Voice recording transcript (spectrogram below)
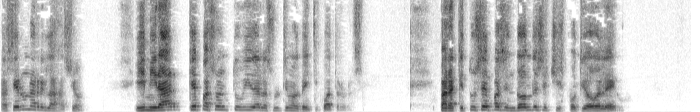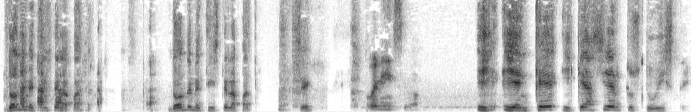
Hacer una relajación y mirar qué pasó en tu vida las últimas 24 horas. Para que tú sepas en dónde se chispoteó el ego. ¿Dónde metiste la pata? ¿Dónde metiste la pata? ¿Sí? Buenísimo. ¿Y, en qué, y qué aciertos tuviste?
